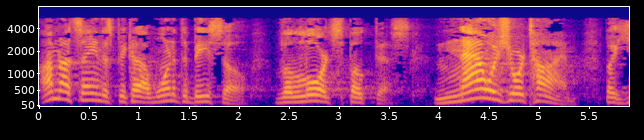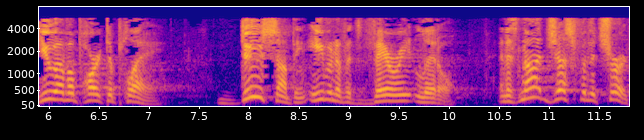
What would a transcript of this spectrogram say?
I'm not saying this because I want it to be so. The Lord spoke this. Now is your time, but you have a part to play. Do something, even if it's very little. And it's not just for the church.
